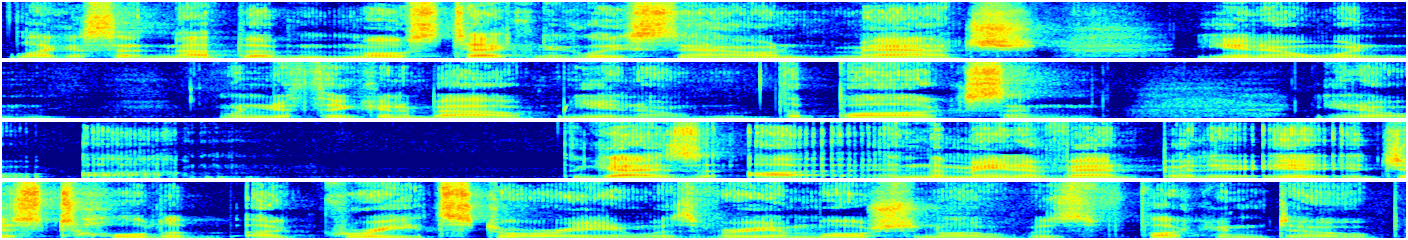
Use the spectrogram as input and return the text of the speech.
like I said, not the most technically sound match. You know, when when you're thinking about you know the Bucks and you know um, the guys uh, in the main event, but it, it just told a, a great story and was very emotional. It was fucking dope.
